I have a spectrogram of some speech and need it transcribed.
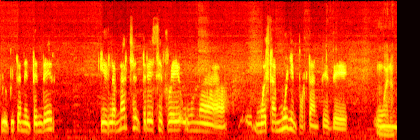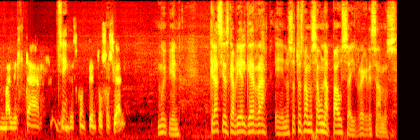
Lupita, en entender que la marcha del 13 fue una muestra muy importante de un malestar y un descontento social. Muy bien. Gracias, Gabriel Guerra. Eh, nosotros vamos a una pausa y regresamos.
